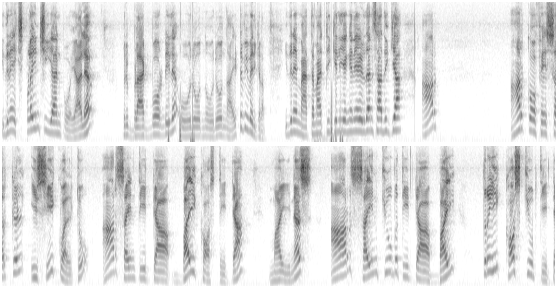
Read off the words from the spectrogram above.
ഇതിനെ എക്സ്പ്ലെയിൻ ചെയ്യാൻ പോയാൽ ഒരു ബ്ലാക്ക് ബോർഡിൽ ഓരോന്ന് ഓരോന്നായിട്ട് വിവരിക്കണം. ഇതിനെ മാത്തമാറ്റിക്കലി എങ്ങനെയാണ് എഴുതാൻ സാധിക്കുക? R arc of a circle is equal to R sine theta by cos theta minus R sine cube theta by three cos cube theta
